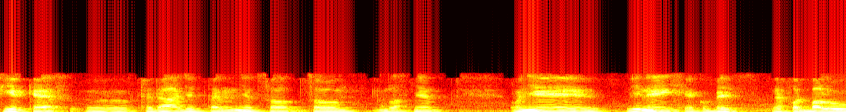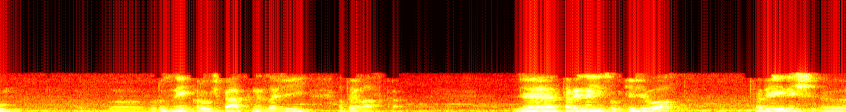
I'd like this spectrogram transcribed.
církev uh, předá dětem něco, co vlastně oni v jiných, jakoby ve fotbalu, v různých kroužkách nezažijí a to je láska. Že tady není soutěživost, tady když uh,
